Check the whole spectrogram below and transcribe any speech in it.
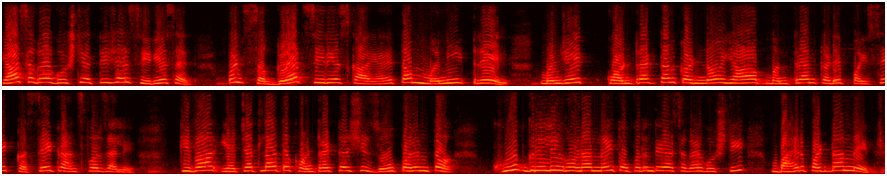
ह्या सगळ्या गोष्टी अतिशय सिरियस आहेत. पण सगळ्यात सिरियस काय आहे? तर मनी ट्रेल म्हणजे कॉन्ट्रॅक्टर कडनं ह्या मंत्र्यांकडे पैसे कसे ट्रान्सफर झाले? किंवा याच्यातला त्या कॉन्ट्रॅक्टरशी जोपर्यंत खूप ग्रिलिंग होणार नाही तोपर्यंत या सगळ्या गोष्टी बाहेर पडणार नाहीत.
